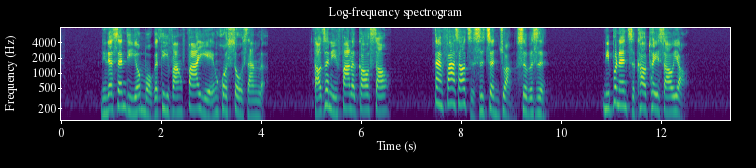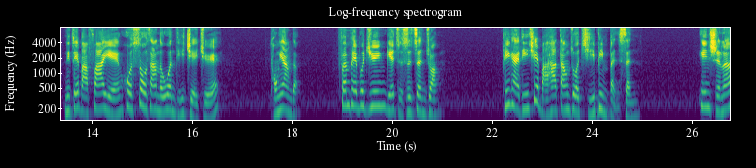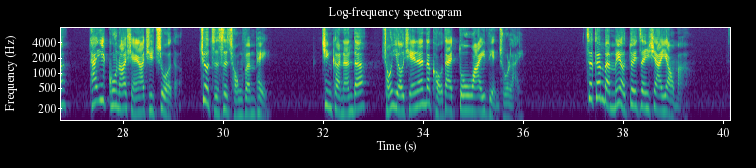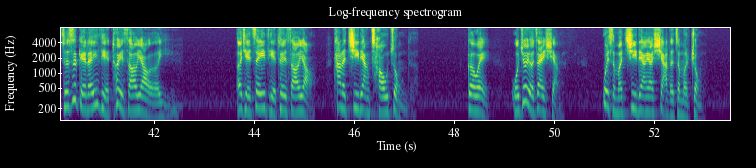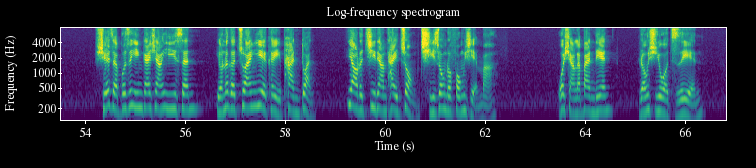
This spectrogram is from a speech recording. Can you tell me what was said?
你的身体有某个地方发炎或受伤了，导致你发了高烧，但发烧只是症状，是不是？你不能只靠退烧药，你得把发炎或受伤的问题解决。同样的，分配不均也只是症状，皮凯提却把它当作疾病本身。因此呢？他一股脑想要去做的，就只是重分配，尽可能的从有钱人的口袋多挖一点出来。这根本没有对症下药嘛，只是给了一帖退烧药而已。而且这一帖退烧药，它的剂量超重的。各位，我就有在想，为什么剂量要下的这么重？学者不是应该像医生？有那个专业可以判断药的剂量太重，其中的风险吗？我想了半天，容许我直言，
